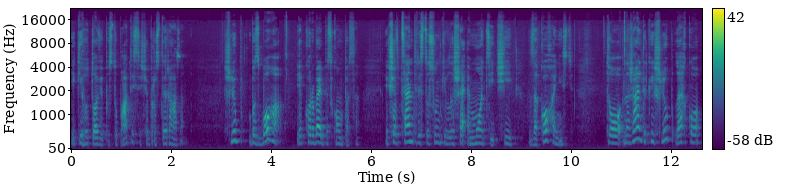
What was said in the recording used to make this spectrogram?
які готові поступатися, щоб рости разом. Шлюб без Бога як корабель без компаса. Якщо в центрі стосунків лише емоції чи закоханість, то, на жаль, такий шлюб легко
